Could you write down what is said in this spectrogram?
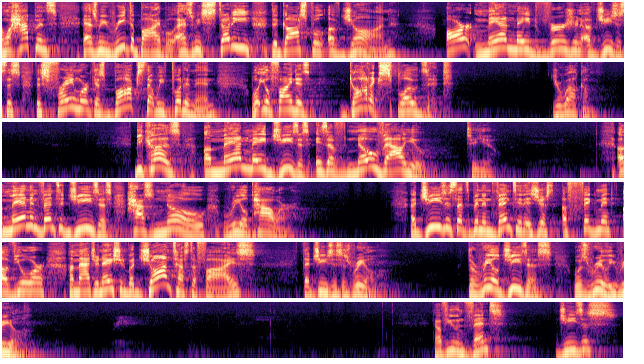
And what happens as we read the Bible, as we study the Gospel of John, our man made version of Jesus, this, this framework, this box that we've put him in, what you'll find is God explodes it. You're welcome. Because a man made Jesus is of no value to you. A man invented Jesus has no real power. A Jesus that's been invented is just a figment of your imagination. But John testifies that Jesus is real. The real Jesus was really real. Now, if you invent Jesus,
